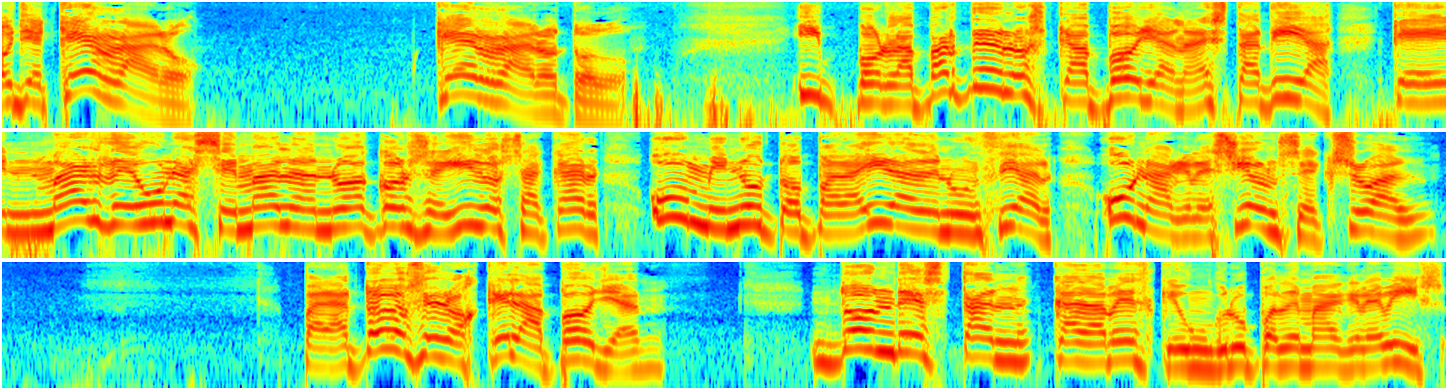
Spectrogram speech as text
Oye, qué raro. Qué raro todo. Y por la parte de los que apoyan a esta tía, que en más de una semana no ha conseguido sacar un minuto para ir a denunciar una agresión sexual, para todos los que la apoyan, ¿Dónde están cada vez que un grupo de magrebís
